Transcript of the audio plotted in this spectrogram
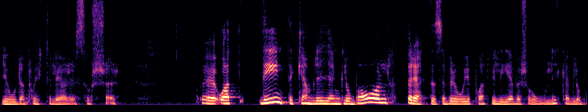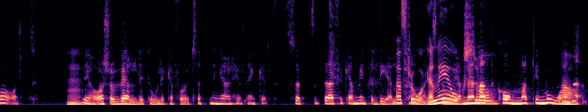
jorden på ytterligare resurser. Eh, Och att det inte kan bli en global berättelse beror ju på att vi lever så olika globalt. Vi har så väldigt olika förutsättningar helt enkelt. Så att därför kan vi inte dela Men samma frågan är också- Men att komma till månen, Ja.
